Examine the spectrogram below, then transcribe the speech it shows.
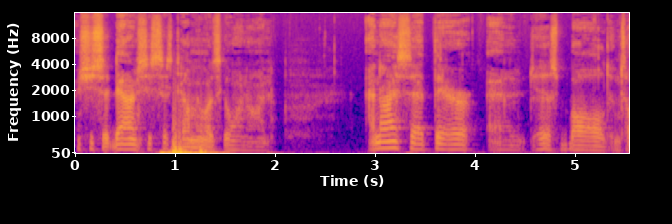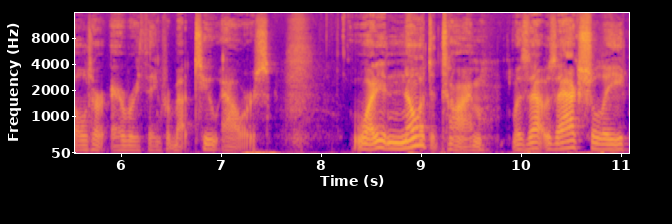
and she sat down and she says, "Tell me what's going on." And I sat there and just bawled and told her everything for about two hours. What I didn't know at the time was that was actually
